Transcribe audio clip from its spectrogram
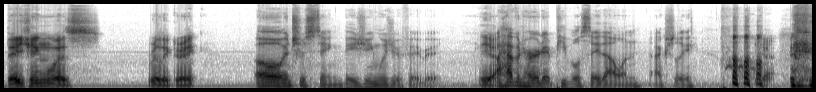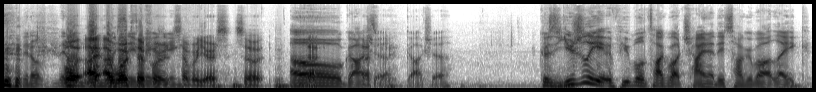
Beijing was really great. Oh, interesting. Beijing was your favorite. Yeah. I haven't heard it people say that one actually. yeah. they don't. They well, don't I, I, worked there Beijing. for several years, so. Oh, that, gotcha, gotcha. Because usually, if people talk about China, they talk about like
